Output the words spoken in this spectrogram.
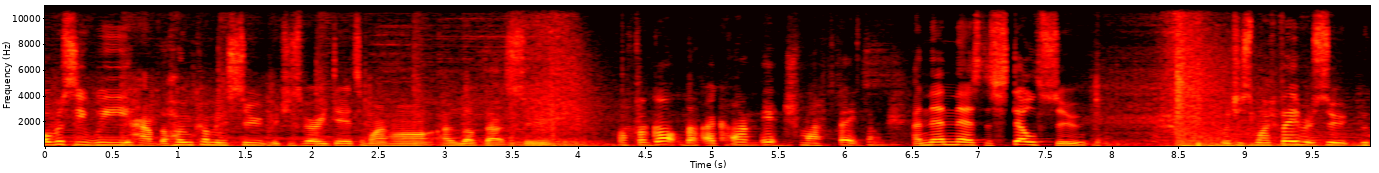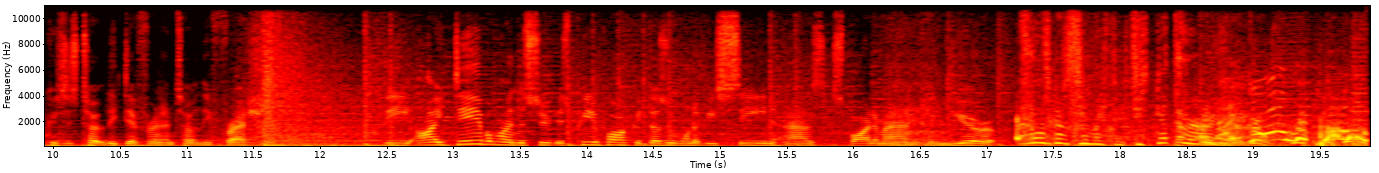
Obviously, we have the Homecoming suit, which is very dear to my heart. I love that suit. I forgot that I can't itch my face. And then there's the Stealth suit, which is my favorite suit because it's totally different and totally fresh. The idea behind the suit is Peter Parker doesn't want to be seen as Spider-Man in Europe. Everyone's gonna see my face. Just get them out of here. Go, go.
